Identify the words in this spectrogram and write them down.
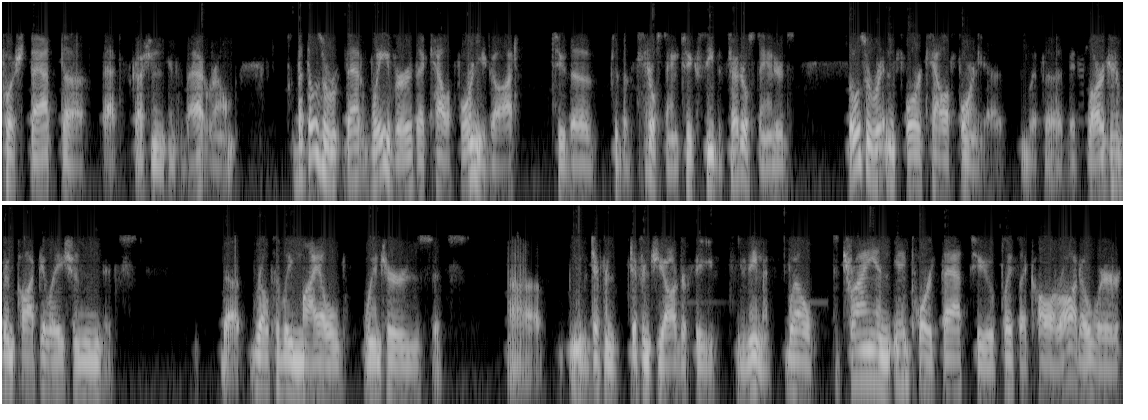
pushed that uh, that discussion into that realm. But those are that waiver that California got to the to the federal standard to exceed the federal standards. Those are written for California with a, its large urban population, its relatively mild winters, it's uh, you know, different different geography, you name it. Well, to try and import that to a place like Colorado, where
